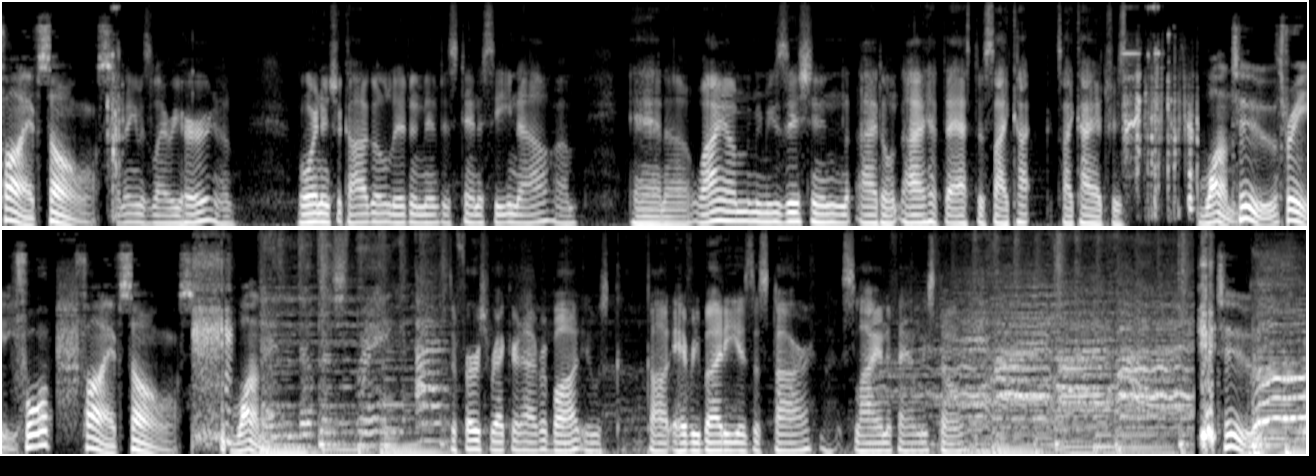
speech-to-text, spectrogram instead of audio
Five songs. My name is Larry Heard. I'm born in Chicago, live in Memphis, Tennessee now. Um, and uh, why I'm a musician, I don't. I have to ask the psychi- psychiatrist. One, two, three, four, five songs. One. The first record I ever bought, it was called "Everybody Is a Star," Sly and the Family Stone. Two.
